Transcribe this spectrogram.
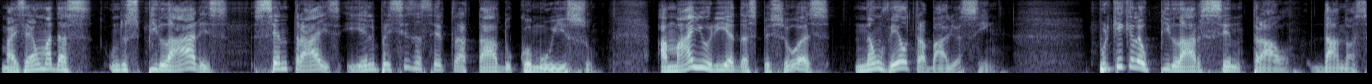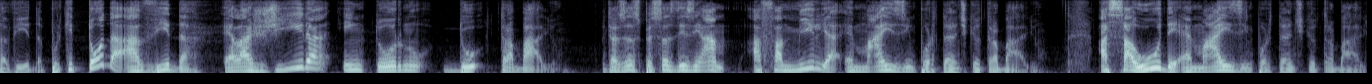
mas é uma das, um dos pilares centrais e ele precisa ser tratado como isso. A maioria das pessoas não vê o trabalho assim. Por que, que ele é o pilar central da nossa vida? Porque toda a vida ela gira em torno do trabalho. Muitas vezes as pessoas dizem: ah, a família é mais importante que o trabalho. A saúde é mais importante que o trabalho.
